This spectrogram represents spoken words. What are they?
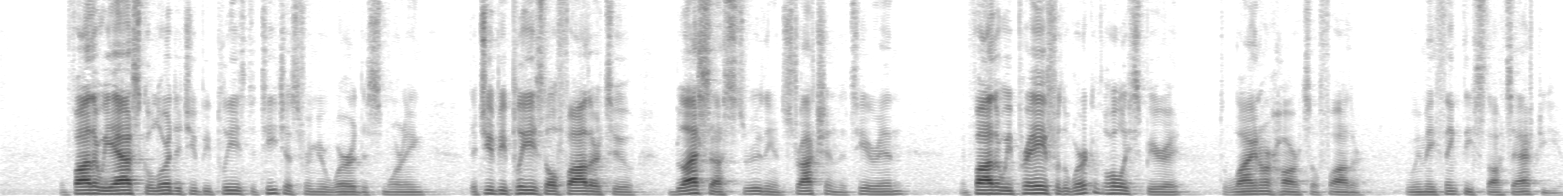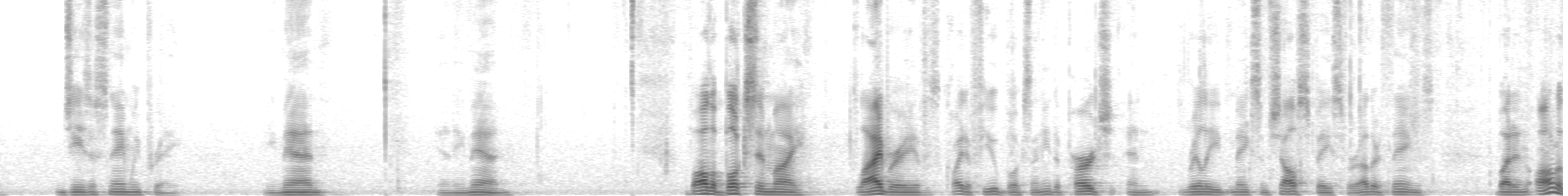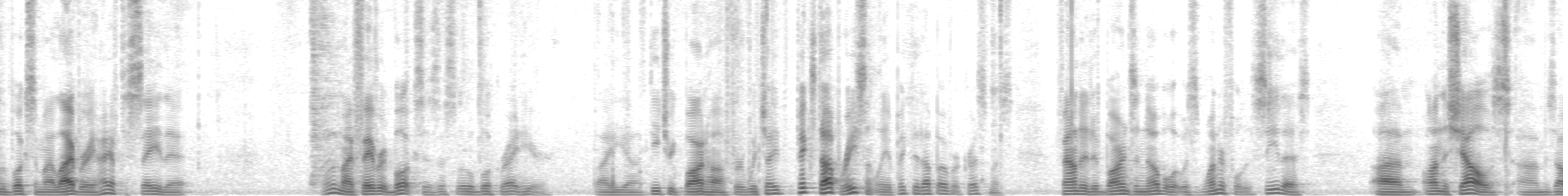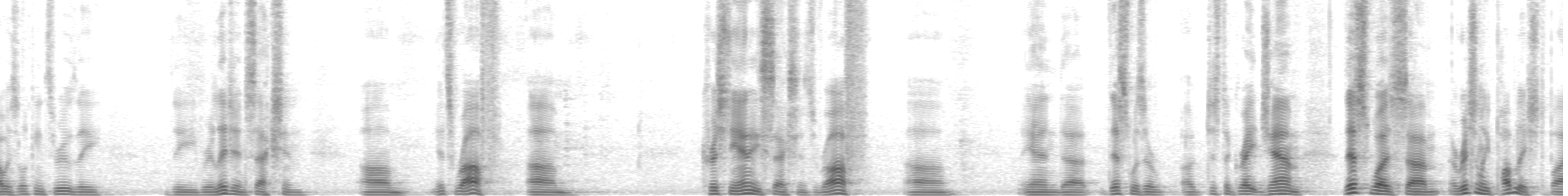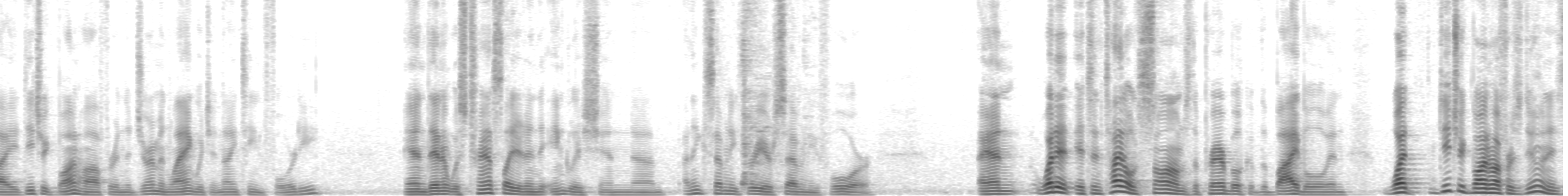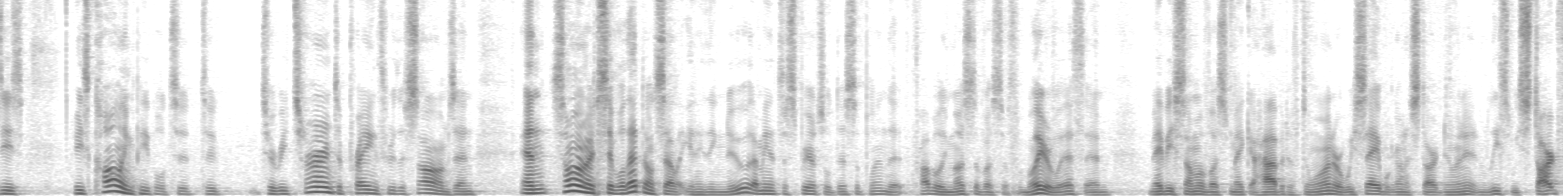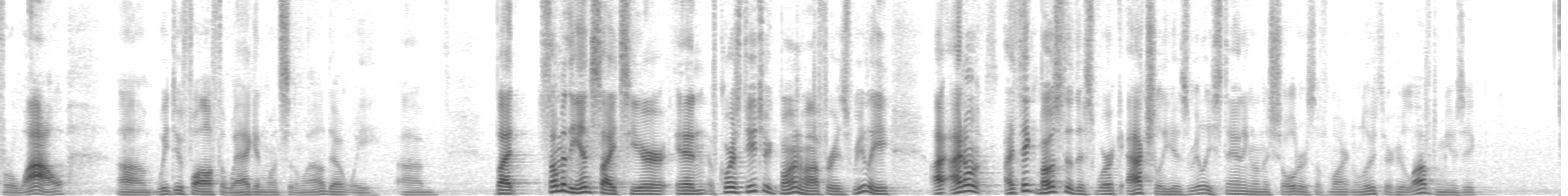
And Father, we ask, O oh Lord, that you be pleased to teach us from your word this morning, that you'd be pleased, O oh Father, to bless us through the instruction that's herein. And Father, we pray for the work of the Holy Spirit to line our hearts, O oh Father, that we may think these thoughts after you. In Jesus' name we pray. Amen and amen. Of all the books in my library, it's quite a few books. I need to purge and really make some shelf space for other things. But in all of the books in my library, I have to say that one of my favorite books is this little book right here by uh, Dietrich Bonhoeffer, which I picked up recently. I picked it up over Christmas. Found it at Barnes and Noble. It was wonderful to see this um, on the shelves um, as I was looking through the the religion section. Um, it's rough. Um, Christianity section is rough, um, and uh, this was a, a, just a great gem. This was um, originally published by Dietrich Bonhoeffer in the German language in 1940, and then it was translated into English in, um, I think, 73 or 74. And what it, it's entitled Psalms, the prayer book of the Bible. And what Dietrich Bonhoeffer is doing is he's, he's calling people to, to, to return to praying through the Psalms. And, and someone might say, well, that don't sound like anything new. I mean, it's a spiritual discipline that probably most of us are familiar with. And maybe some of us make a habit of doing, or we say we're going to start doing it, and at least we start for a while. Um, we do fall off the wagon once in a while, don't we? Um, but some of the insights here, and of course, Dietrich Bonhoeffer is really, I, I, don't, I think most of this work actually is really standing on the shoulders of Martin Luther, who loved music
